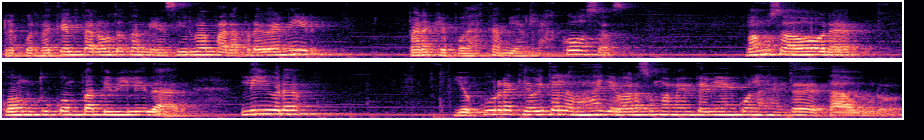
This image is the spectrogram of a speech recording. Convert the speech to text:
recuerda que el tarot también sirve para prevenir, para que puedas cambiar las cosas. Vamos ahora con tu compatibilidad. Libra, y ocurre que hoy te la vas a llevar sumamente bien con la gente de Tauro,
